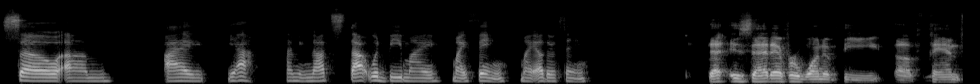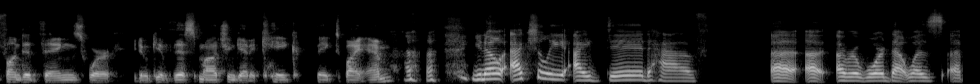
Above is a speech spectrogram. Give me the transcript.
so um, I yeah, I mean that's that would be my my thing, my other thing. That is that ever one of the uh, fan funded things where you know give this much and get a cake baked by m? You know actually i did have a, a, a, reward that was a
